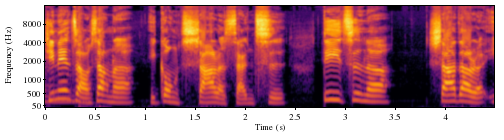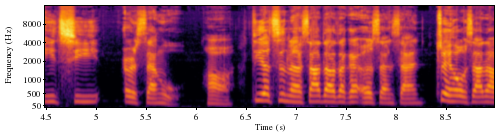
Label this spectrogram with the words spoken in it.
今天早上呢，一共杀了三次，第一次呢杀到了一七二三五。啊，第二次呢杀到大概二三三，最后杀到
